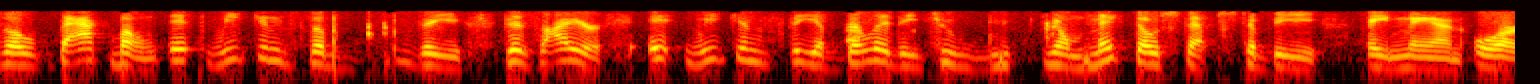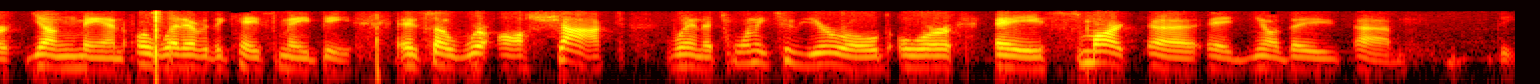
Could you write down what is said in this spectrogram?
the backbone. It weakens the the desire. It weakens the ability to you know make those steps to be a man or young man or whatever the case may be. And so we're all shocked when a 22-year-old or a smart, uh, a, you know, the, um, the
